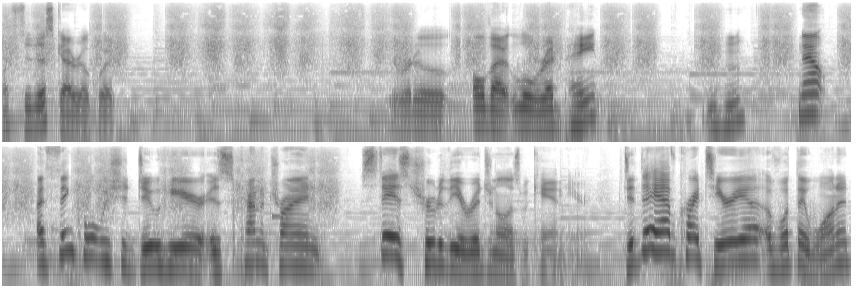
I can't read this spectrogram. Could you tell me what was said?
Let's do this guy real quick. Get rid of all that little red paint. Mm-hmm. Now, I think what we should do here is kind of try and stay as true to the original as we can here. Did they have criteria of what they wanted?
